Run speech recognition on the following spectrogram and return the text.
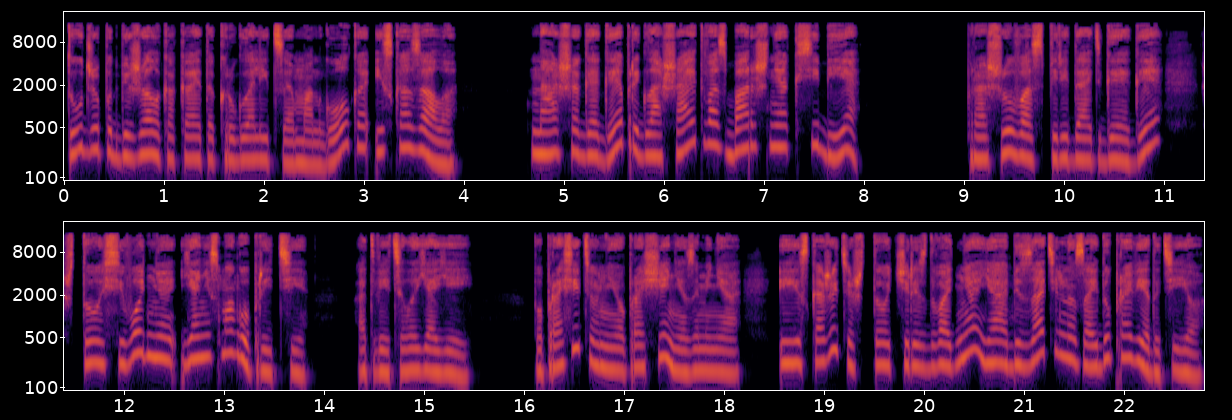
тут же подбежала какая-то круглолицая монголка и сказала, «Наша ГГ приглашает вас, барышня, к себе. Прошу вас передать ГГ, что сегодня я не смогу прийти», — ответила я ей. «Попросите у нее прощения за меня и скажите, что через два дня я обязательно зайду проведать ее.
